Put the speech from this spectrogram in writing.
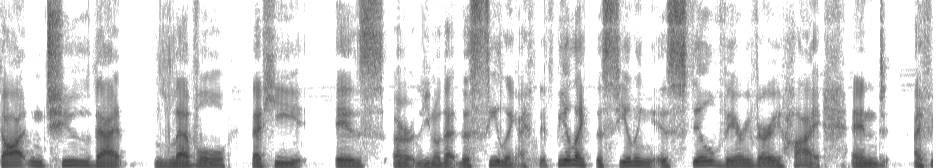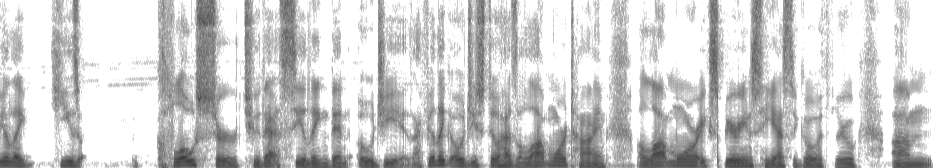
gotten to that level that he is or you know that the ceiling. I feel like the ceiling is still very very high and i feel like he's closer to that ceiling than og is. I feel like og still has a lot more time a lot more experience he has to go through um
